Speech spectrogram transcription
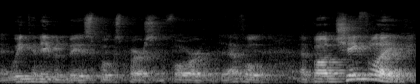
uh, we can even be a spokesperson for the devil, uh, but chiefly,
